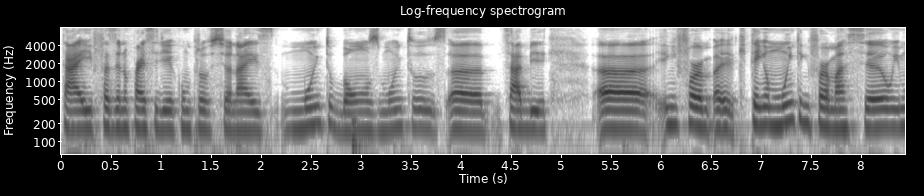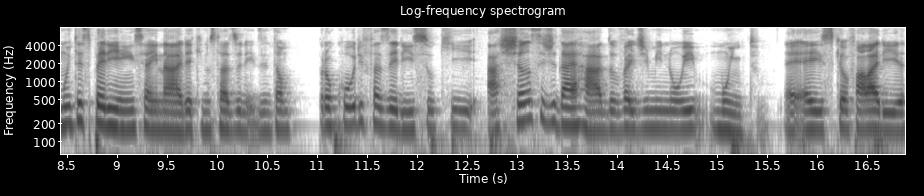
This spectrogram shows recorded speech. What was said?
tá aí fazendo parceria com profissionais muito bons, muitos, ah, sabe, ah, ah, que tenham muita informação e muita experiência aí na área aqui nos Estados Unidos. Então, procure fazer isso, que a chance de dar errado vai diminuir muito. É, é isso que eu falaria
